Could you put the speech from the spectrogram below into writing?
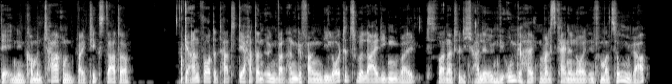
der in den Kommentaren bei Kickstarter geantwortet hat. Der hat dann irgendwann angefangen, die Leute zu beleidigen, weil es war natürlich alle irgendwie ungehalten, weil es keine neuen Informationen gab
